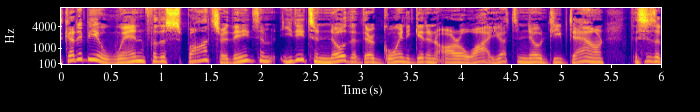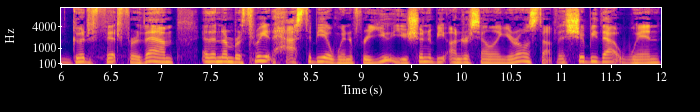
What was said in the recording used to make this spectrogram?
got to be a win for the sponsor. They need to, you need to know that they're going to get an ROI. You have to know deep down this is a good fit for them. And then number three, it has to be a win for you. You shouldn't be underselling your own stuff. It should be that win,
